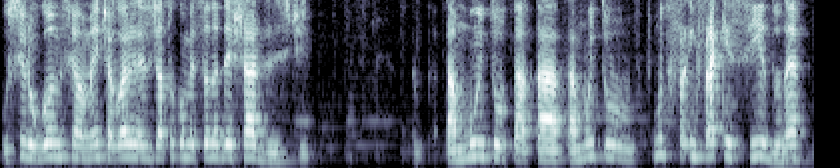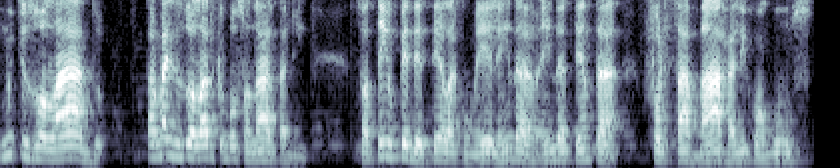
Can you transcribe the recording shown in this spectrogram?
O Ciro Gomes realmente agora ele já está começando a deixar de existir. Tá muito, tá, tá, tá muito, muito enfraquecido, né? Muito isolado. Tá mais isolado que o Bolsonaro, tadinho. Só tem o PDT lá com ele, ainda, ainda tenta forçar a barra ali com alguns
